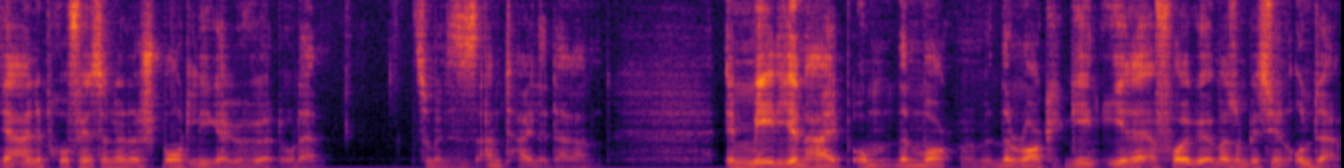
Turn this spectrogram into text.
der eine professionelle Sportliga gehört oder zumindest Anteile daran. Im Medienhype um The, Rock gehen ihre Erfolge immer so ein bisschen unter.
